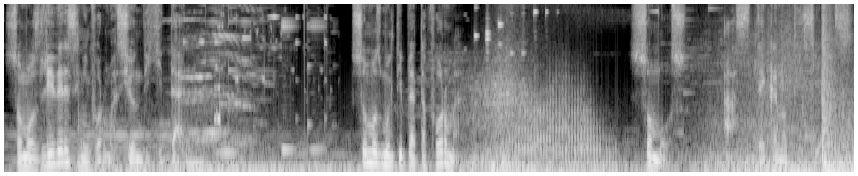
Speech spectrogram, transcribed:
Somos líderes en información digital. Somos multiplataforma. Somos Azteca Noticias.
